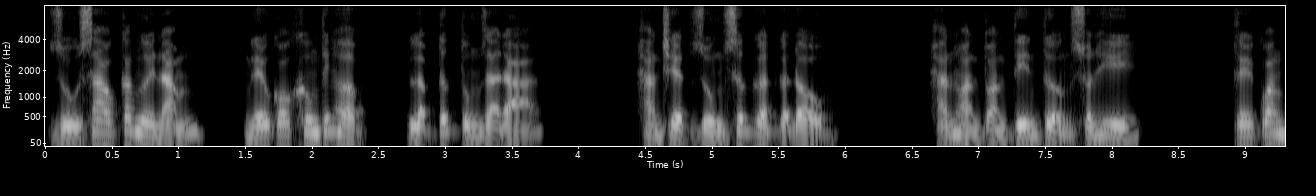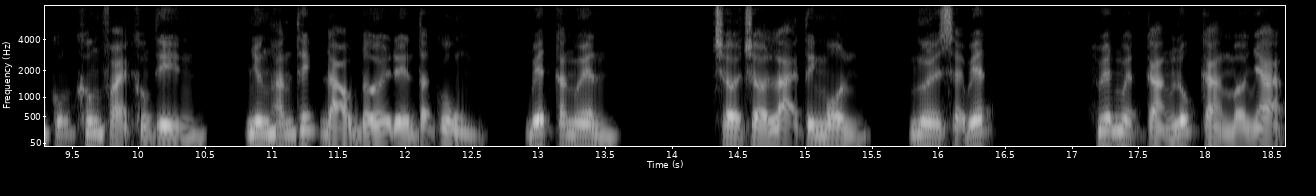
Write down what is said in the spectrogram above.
dù sao các ngươi nắm, nếu có không thích hợp, lập tức tung ra đá. Hàn triệt dùng sức gật gật đầu. Hắn hoàn toàn tin tưởng Xuân Hy. Tề quang cũng không phải không tin, nhưng hắn thích đảo đới đến tận cùng, biết căn nguyên. Chờ trở lại tinh môn, ngươi sẽ biết. Huyết nguyệt càng lúc càng mờ nhạt,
